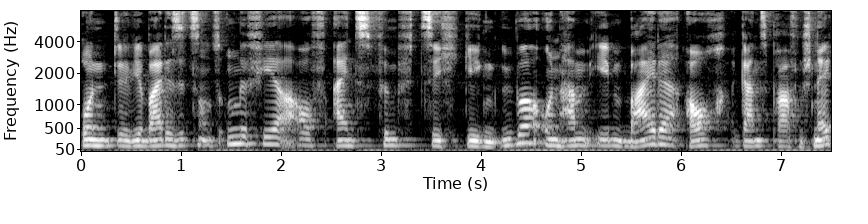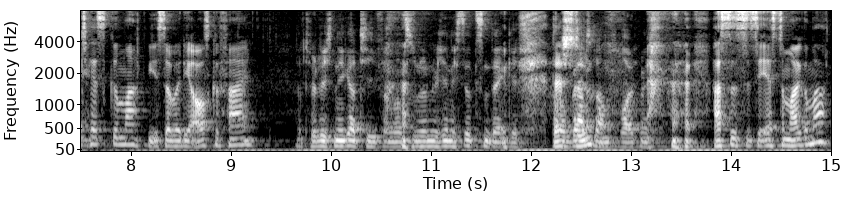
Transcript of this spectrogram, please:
Und äh, wir beide sitzen uns ungefähr auf 1,50 gegenüber und haben eben beide auch ganz brav einen Schnelltest gemacht. Wie ist er bei dir ausgefallen? Natürlich negativ, ansonsten würden wir hier nicht sitzen, denke ich. Das Aber Bertram freut mich. Hast du es das erste Mal gemacht?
